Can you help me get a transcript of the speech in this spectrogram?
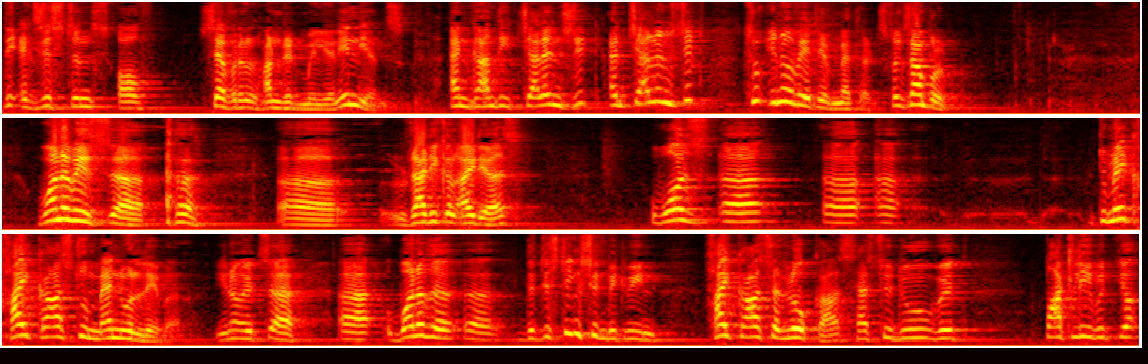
the existence of several hundred million Indians. And Gandhi challenged it and challenged it through innovative methods. For example, one of his uh, uh, radical ideas was uh, uh, uh, to make high caste to manual labor. You know, it's uh, one of the the distinction between high caste and low caste has to do with partly with your,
